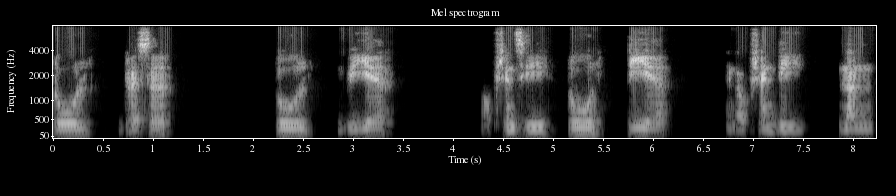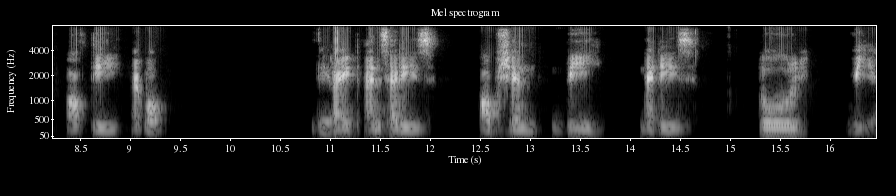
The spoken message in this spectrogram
Tool dresser, tool wear, option C. Tool tear, and option D. None of the above. The right answer is option B, that is tool wear.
